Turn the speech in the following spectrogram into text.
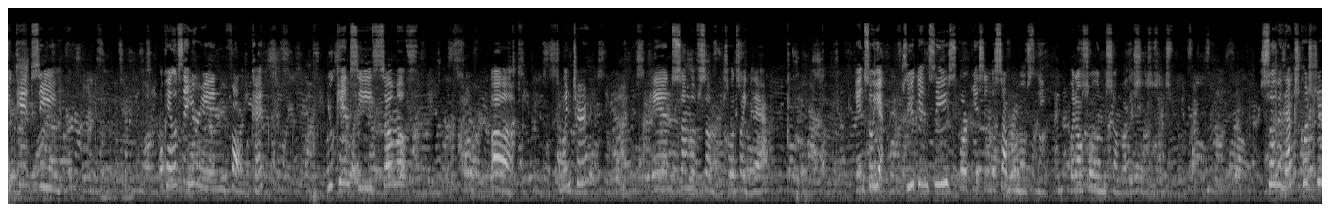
You can't see. Okay, let's say you're in fall, okay? You can see some of uh, winter and some of summer. So it's like that. And so yeah, so you can see Scorpius in mostly, but also in some other seasons and fall. So the next question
